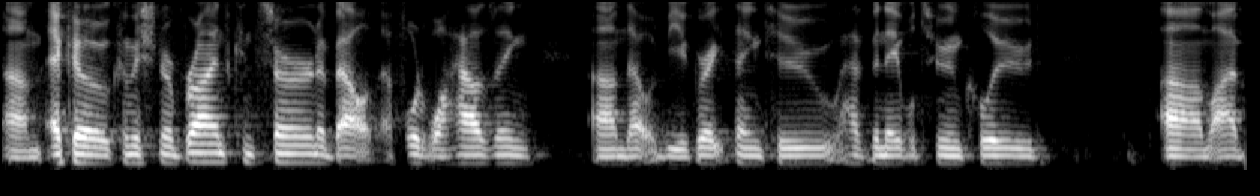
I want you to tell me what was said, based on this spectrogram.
um, echo Commissioner Bryan's concern about affordable housing. Um, That would be a great thing to have been able to include. I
